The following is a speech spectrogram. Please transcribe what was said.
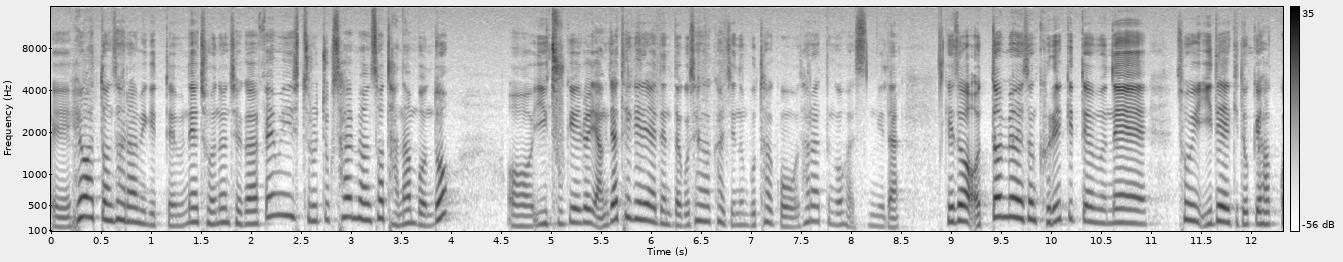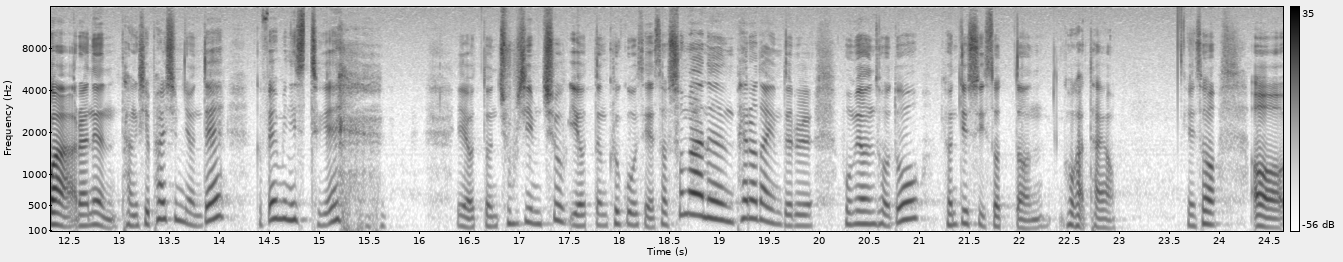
예, 해왔던 사람이기 때문에 저는 제가 페미니스트로 쭉 살면서 단 한 번도 어, 이 두 개를 양자택일해야 된다고 생각하지는 못하고 살았던 것 같습니다. 그래서 어떤 면에서는 그랬기 때문에 소위 이대 기독교 학과라는 당시 80년대 그 페미니스트의 예, 어떤 중심축이었던 그곳에서 수많은 패러다임들을 보면서도 견딜 수 있었던 것 같아요. 그래서 어,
